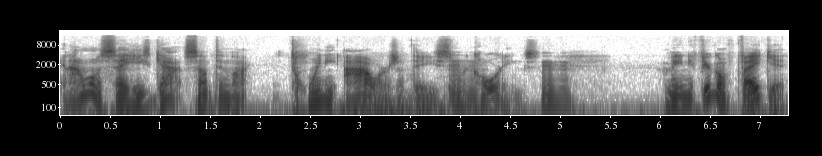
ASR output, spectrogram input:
And I want to say he's got something like 20 hours of these Mhm. recordings. Mm-hmm. I mean, if you're gonna fake it,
